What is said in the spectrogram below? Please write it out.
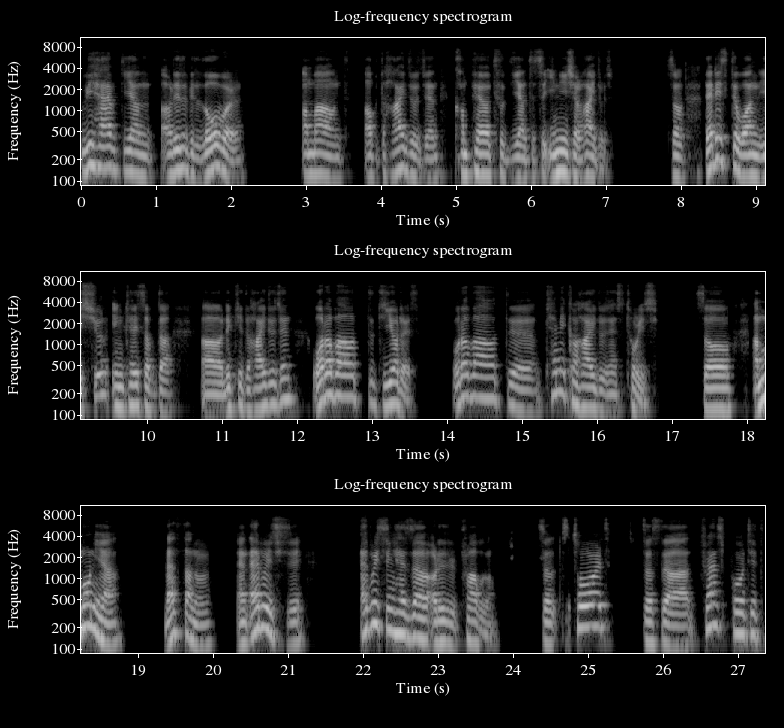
we have the um, a little bit lower amount of the hydrogen compared to the, um, the initial hydrogen. So that is the one issue in case of the uh, liquid hydrogen. What about the others? What about the chemical hydrogen storage? So ammonia, methanol, and LHC, everything has a, a little bit problem. So stored, just uh, transported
